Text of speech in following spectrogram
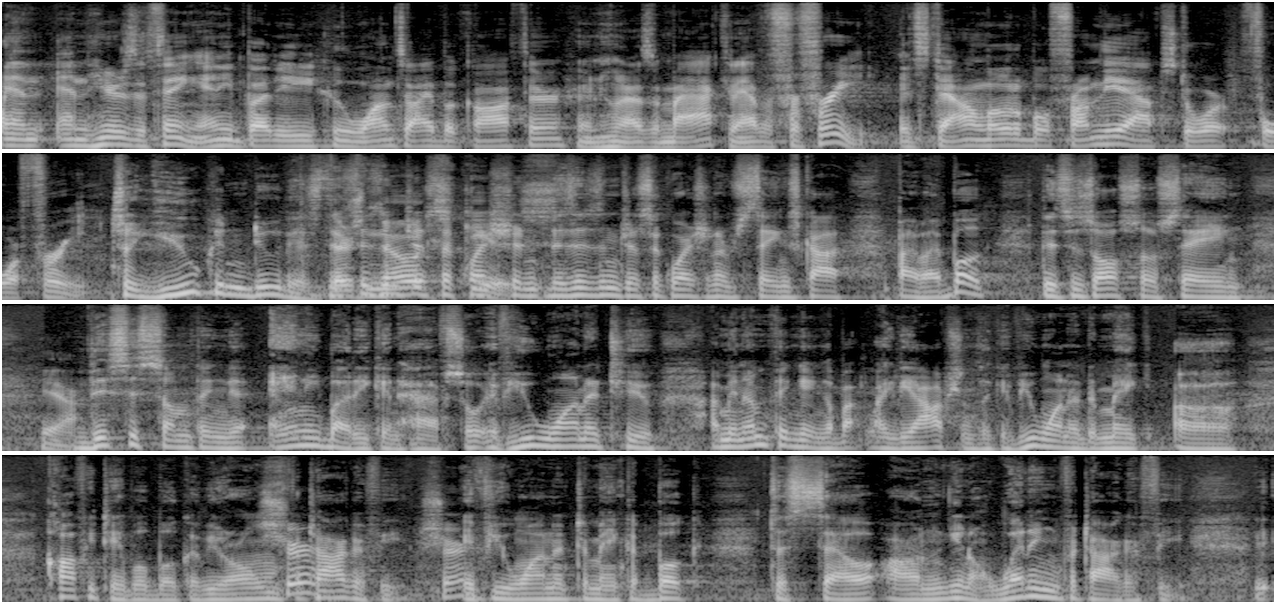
And, and here's the thing, anybody who wants iBook Author and who has a Mac can have it for free. It's downloadable from the App Store for free. So you can do this. This There's isn't no just a question. excuse. This isn't just a question of saying, Scott, buy my book. This is also saying, Yeah. this is something that anybody can have. So if you wanted to, I mean, I'm thinking about like the options. Like if you wanted to make a coffee table book of your own Sure. photography, Sure. if you wanted to make a book to sell on, you know, wedding photography, it-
